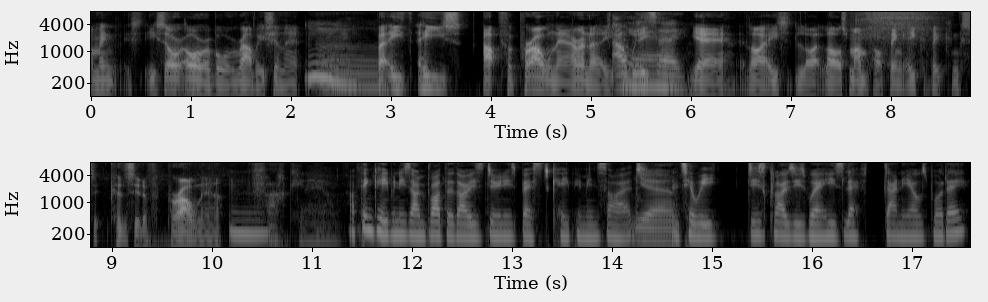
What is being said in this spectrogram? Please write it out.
I mean, it's, it's hor- horrible and rubbish, isn't it? Mm. But he, he's up for parole now, isn't he? Oh, Yeah. is he? Yeah, like he's like last month, I think he could be con- considered for parole now. Mm. Fucking hell. I think even his own brother, though, is doing his best to keep him inside. Yeah. Until he discloses where he's left Danielle's body.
